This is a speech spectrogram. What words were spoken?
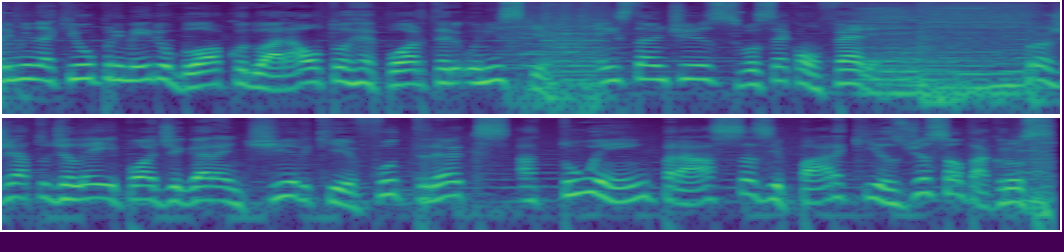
Termina aqui o primeiro bloco do Arauto Repórter Unisque. Em instantes, você confere. Projeto de lei pode garantir que food trucks atuem em praças e parques de Santa Cruz.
